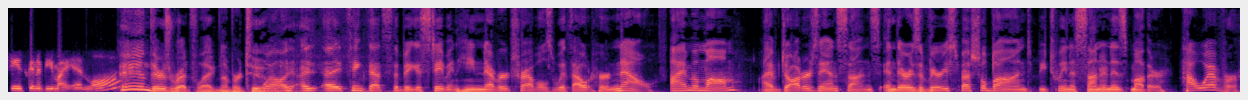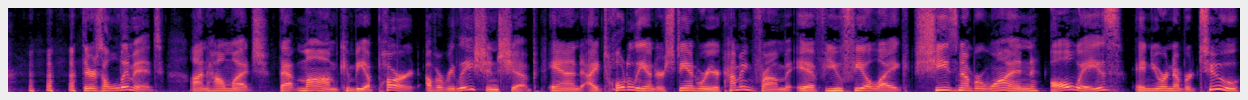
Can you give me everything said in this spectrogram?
she's going to be my in-law. And there's red flag number two. Well, I, I think that's the biggest statement. He never travels without her. Now, I'm a mom. I have daughters and sons, and there is a very special bond between a son and his mother. However, there's a limit on how much that mom can be a part of a relationship. And I totally understand where you're coming from. If you feel like she's number one always and you're number two,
